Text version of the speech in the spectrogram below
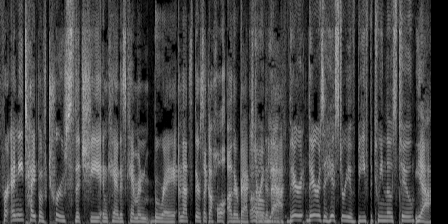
for any type of truce that she and Candace Cameron Bure, and that's there's like a whole other backstory Oh, to yeah. that. There, there is a history of beef between those two. Yeah.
